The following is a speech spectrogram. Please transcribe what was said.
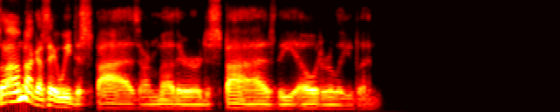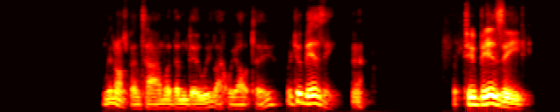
So I'm not going to say we despise our mother or despise the elderly, but we don't spend time with them, do we? Like we ought to. We're too busy. We're too busy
